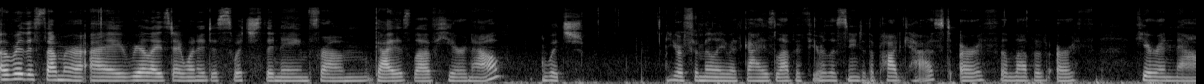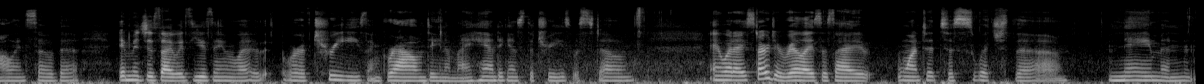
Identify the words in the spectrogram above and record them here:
over the summer, I realized I wanted to switch the name from Gaia's Love Here Now, which you're familiar with Gaia's Love if you're listening to the podcast, Earth, the love of Earth, here and now. And so the images I was using was, were of trees and grounding and my hand against the trees with stones. And what I started to realize is I wanted to switch the name and,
